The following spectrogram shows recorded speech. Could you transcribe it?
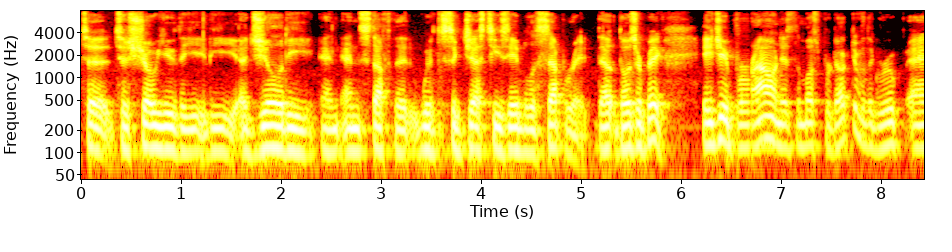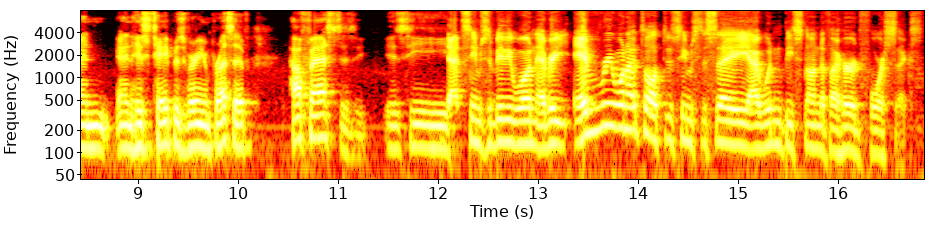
to to show you the the agility and and stuff that would suggest he's able to separate? Th- those are big. AJ Brown is the most productive of the group, and and his tape is very impressive. How fast is he? Is he? That seems to be the one. Every everyone I talk to seems to say I wouldn't be stunned if I heard four six.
